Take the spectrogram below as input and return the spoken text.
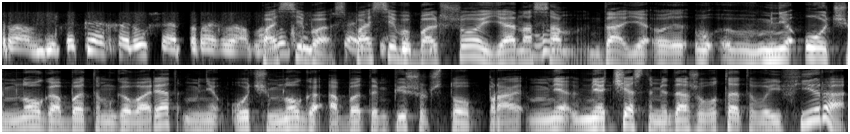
правде. Такая хорошая программа. Спасибо, ну, спасибо большое. Я на самом, да, я, э, мне очень много об этом говорят, мне очень много об этом пишут, что про, мне, мне честно, мне даже вот этого эфира,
